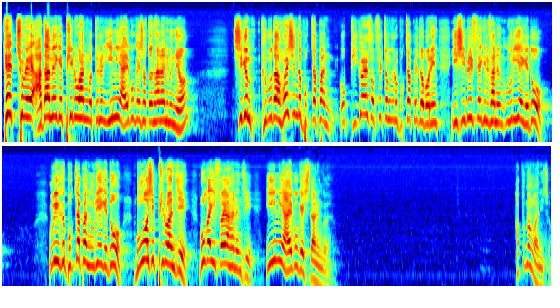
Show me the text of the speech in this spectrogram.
태초에 아담에게 필요한 것들을 이미 알고 계셨던 하나님은요. 지금 그보다 훨씬 더 복잡한 어, 비교할 수 없을 정도로 복잡해져 버린 21세기를 사는 우리에게도 우리 그 복잡한 우리에게도 무엇이 필요한지 뭐가 있어야 하는지 이미 알고 계시다는 거예요. 하품한 거 아니죠?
